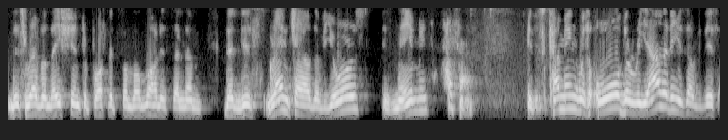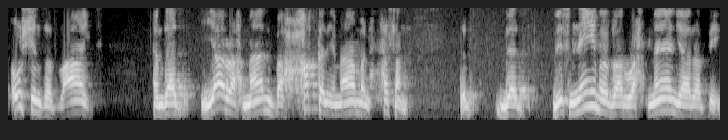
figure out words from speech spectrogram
this revelation to Prophet that this grandchild of yours his name is Hasan. It's coming with all the realities of this oceans of light and that, Ya Rahman bahaq al Imam al Hasan that, that this name of Ar-Rahman Ya Rabbi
